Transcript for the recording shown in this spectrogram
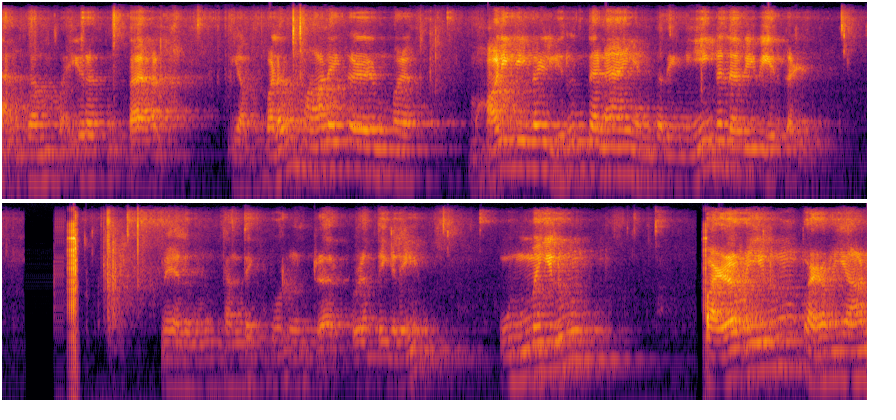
தங்கம் வைரத்தால் எவ்வளவு மாலைகள் மாளிகைகள் இருந்தன என்பதை நீங்கள் அறிவீர்கள். மேலும் தந்தை கூறுகின்றார் குழந்தைகளே உண்மையிலும் பழமையிலும் பழமையான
